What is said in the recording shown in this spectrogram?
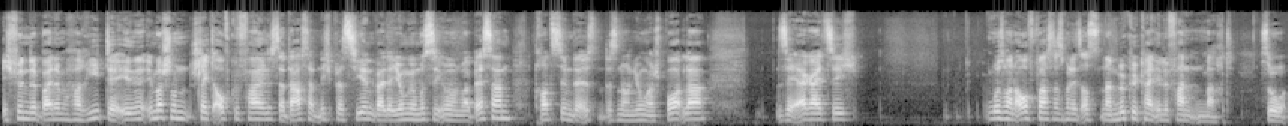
ich finde, bei einem Harit, der immer schon schlecht aufgefallen ist, da darf es halt nicht passieren, weil der Junge muss sich irgendwann mal bessern. Trotzdem, der ist, ist noch ein junger Sportler, sehr ehrgeizig. Muss man aufpassen, dass man jetzt aus einer Mücke keinen Elefanten macht. So,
